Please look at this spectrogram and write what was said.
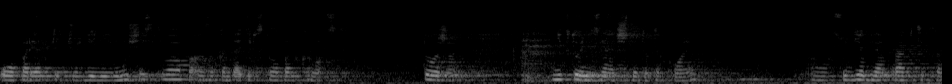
о порядке отчуждения имущества по законодательству о банкротстве. Тоже никто не знает, что это такое. А, Судебная практика,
